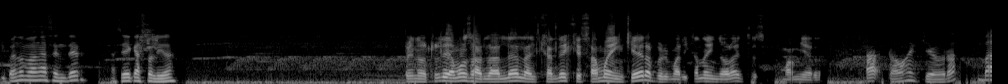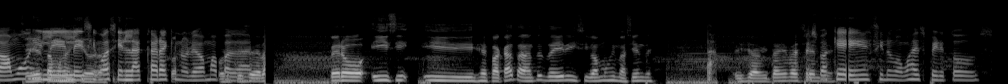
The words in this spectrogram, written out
¿y cuándo me van a ascender? Así de casualidad. Pues nosotros le íbamos a hablarle al alcalde que estamos en quiebra, pero el marica nos ignora, entonces, más mierda. Ah, ¿estamos en quiebra? Vamos Sí, y le, le decimos así en la cara que no le vamos a ¿Por qué pagar. será? Pero, y si, y jefa Cata, antes de ir, y si vamos y me asciende. Y si a mí también me Pues para asciende. qué, si nos vamos a despedir todos. Sí,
